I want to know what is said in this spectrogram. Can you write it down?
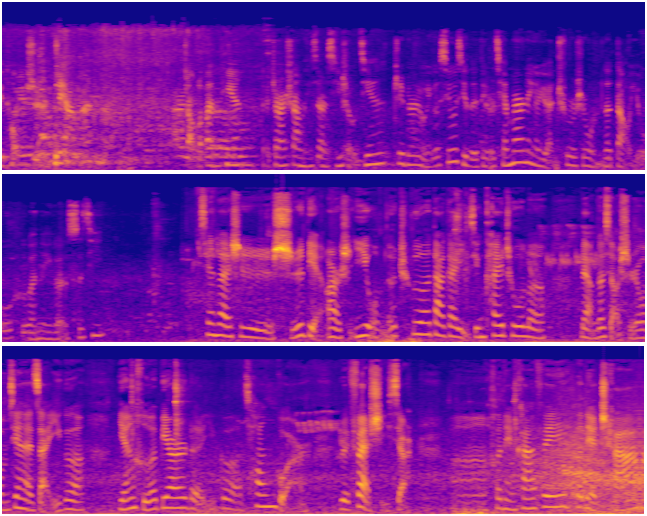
水桶是这样安的，找了半天，在这儿上了一下洗手间。这边有一个休息的地儿，前面那个远处是我们的导游和那个司机。现在是十点二十一，我们的车大概已经开出了两个小时。我们现在在一个沿河边的一个餐馆 refresh 一下，嗯、喝点咖啡，喝点茶，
